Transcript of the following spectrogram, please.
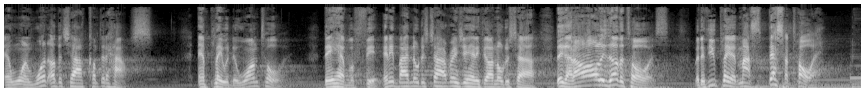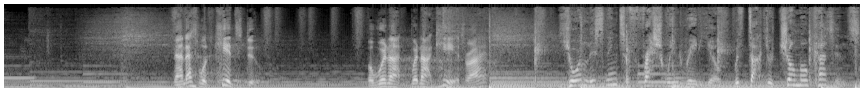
and when one other child come to the house and play with the one toy, they have a fit. Anybody know this child? Raise your hand if y'all know this child. They got all these other toys, but if you play with my special toy, now that's what kids do. But we're not we're not kids, right? You're listening to Fresh Wind Radio with Dr. Jomo Cousins.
